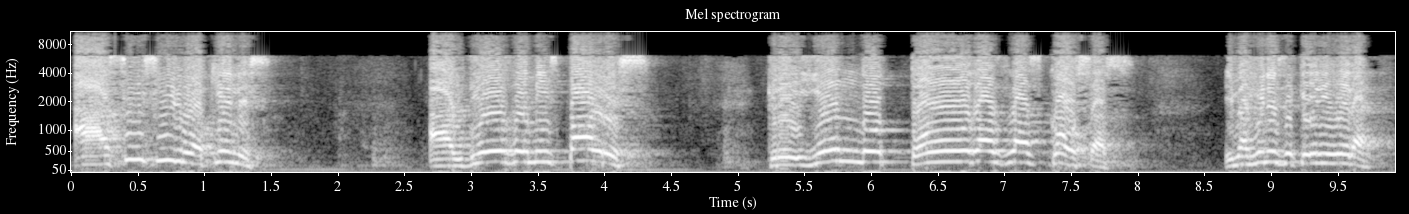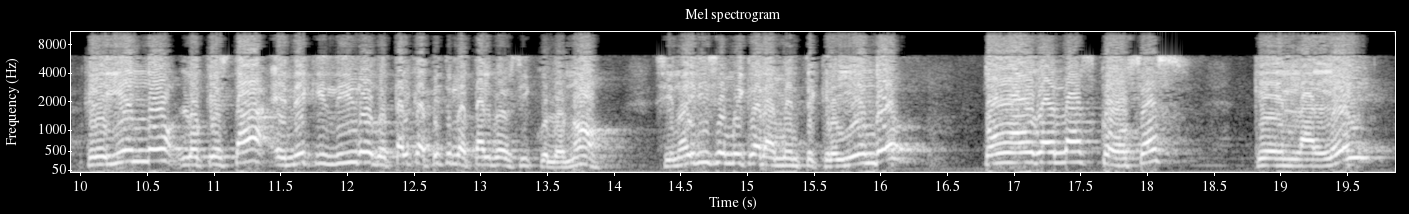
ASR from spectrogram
así sirvo a quienes? Al Dios de mis padres, creyendo todas las cosas. Imagínense que él dijera, creyendo lo que está en X libro de tal capítulo a tal versículo. No, sino ahí dice muy claramente, creyendo todas las cosas que en la ley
